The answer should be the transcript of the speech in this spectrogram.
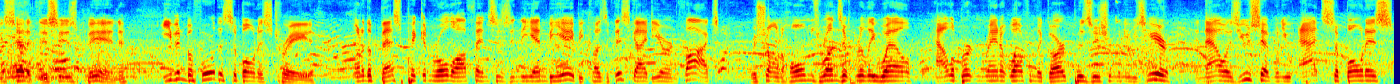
You said it. This has been, even before the Sabonis trade, one of the best pick and roll offenses in the NBA because of this guy, De'Aaron Fox. Richaun Holmes runs it really well. Haliburton ran it well from the guard position when he was here. And now, as you said, when you add Sabonis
